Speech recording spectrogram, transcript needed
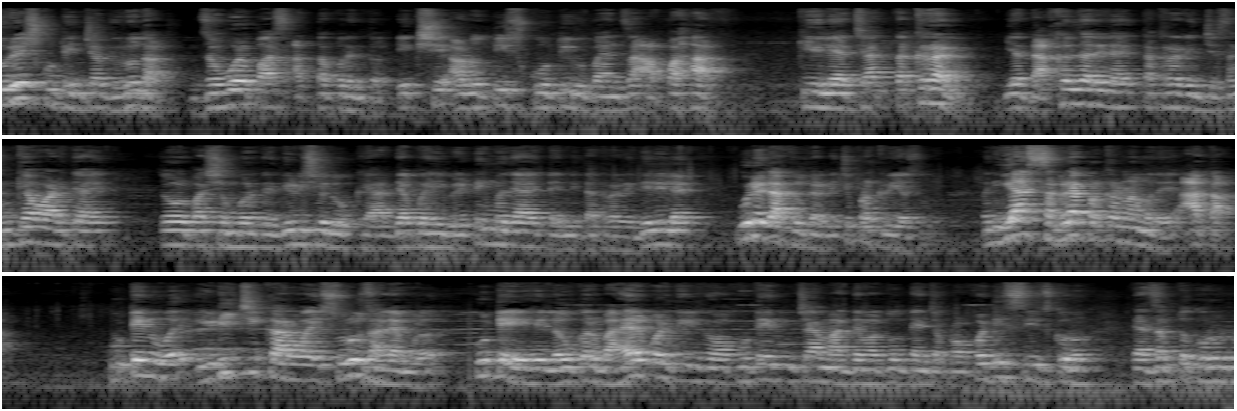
सुरेश कुटेंच्या विरोधात जवळपास आतापर्यंत एकशे अडोतीस कोटी रुपयांचा अपहार केल्याच्या तक्रारी या दाखल झालेल्या आहेत. तक्रारींची संख्या वाढते आहे. जवळपास शंभर ते दीडशे लोक हे अद्यापही वेटिंगमध्ये आहेत. त्यांनी तक्रारी दिलेल्या आहेत. गुन्हे दाखल करण्याची प्रक्रिया सुरू पण या सगळ्या प्रकरणामध्ये आता कुटेंवर ईडीची कारवाई सुरू झाल्यामुळं कुटे हे लवकर बाहेर पडतील किंवा कुठेच्या माध्यमातून त्यांच्या प्रॉपर्टी सीज करून त्या जप्त करून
